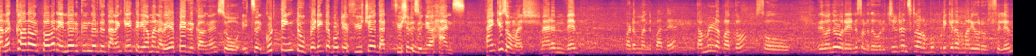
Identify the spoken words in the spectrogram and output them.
தனக்கான ஒரு பவர் என்ன இருக்குங்கிறது தனக்கே தெரியாமல் நிறைய பேர் இருக்காங்க. So it's a good thing to predict about your future. That future is in your hands. Thank you so much Madam Web படம் வந்து பார்த்தேன் தமிழில் பார்த்தோம். ஸோ இது வந்து ஒரு என்ன சொல்கிறது ஒரு சில்ட்ரன்ஸ்க்குலாம் ரொம்ப பிடிக்கிற மாதிரி ஒரு ஃபிலிம்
